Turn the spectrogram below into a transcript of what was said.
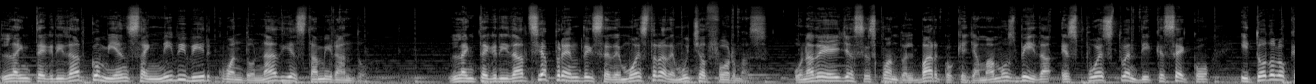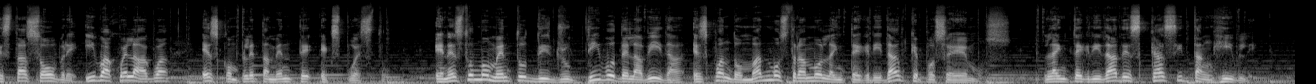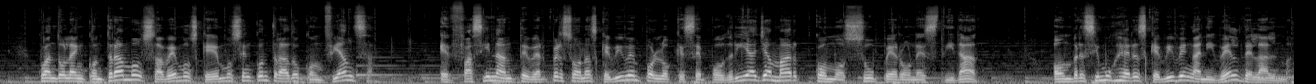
La integridad comienza en mi vivir cuando nadie está mirando. La integridad se aprende y se demuestra de muchas formas. Una de ellas es cuando el barco que llamamos vida es puesto en dique seco y todo lo que está sobre y bajo el agua es completamente expuesto. En estos momentos disruptivos de la vida es cuando más mostramos la integridad que poseemos. La integridad es casi tangible. Cuando la encontramos sabemos que hemos encontrado confianza, es fascinante ver personas que viven por lo que se podría llamar como superhonestidad. Hombres y mujeres que viven a nivel del alma.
